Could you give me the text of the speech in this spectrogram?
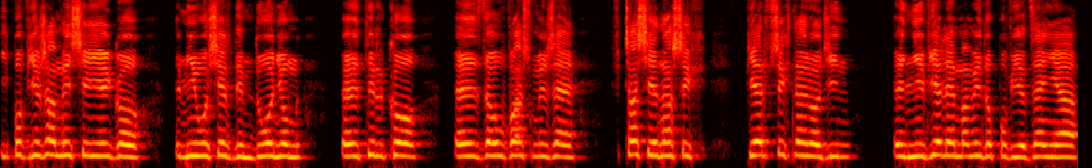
i powierzamy się Jego miłosiernym dłoniom. Tylko zauważmy, że w czasie naszych pierwszych narodzin niewiele mamy do powiedzenia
